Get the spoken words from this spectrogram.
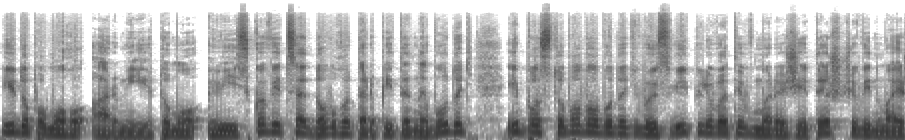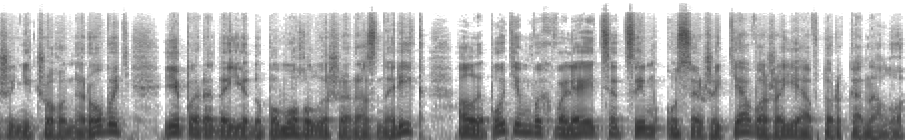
і допомогу армії. Тому військові це довго терпіти не будуть і поступово будуть висвітлювати в мережі те, що він майже нічого не робить і передає допомогу лише раз на рік, але потім вихваляється цим усе життя, вважає автор каналу.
